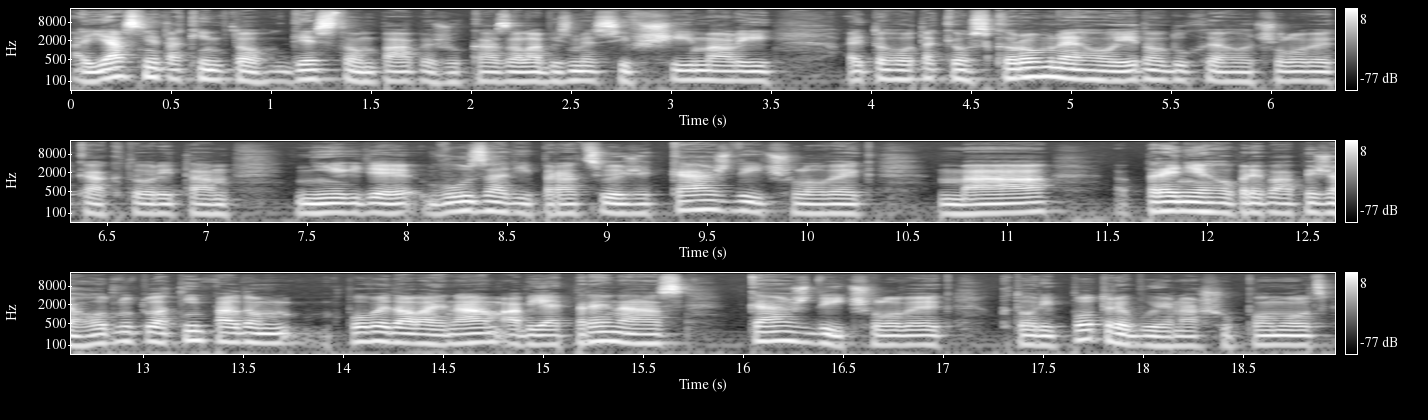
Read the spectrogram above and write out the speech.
a jasne takýmto gestom pápež ukázal, aby sme si všímali aj toho takého skromného, jednoduchého človeka, ktorý tam niekde v úzadí pracuje, že každý človek má pre neho, pre pápeža hodnotu a tým pádom povedal aj nám, aby aj pre nás každý človek, ktorý potrebuje našu pomoc,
